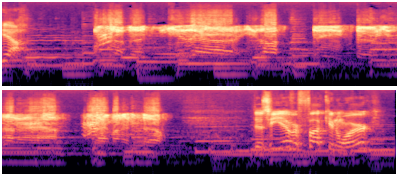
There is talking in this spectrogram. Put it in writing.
Yeah. What's up, bud? He's, uh, he's off today, so he's running around. Drive on his cell. Does he ever fucking work?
